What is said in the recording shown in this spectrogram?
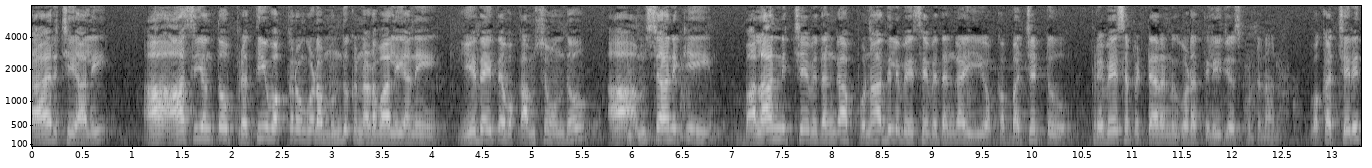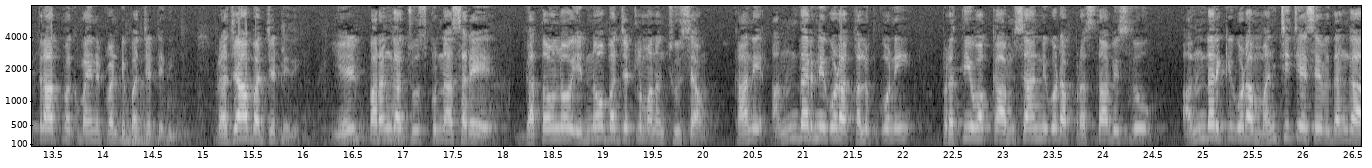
తయారు చేయాలి. ఆ ఆశయంతో ప్రతి ఒక్కరూ కూడా ముందుకు నడవాలి అని ఏదైతే ఒక అంశం ఉందో ఆ అంశానికి బలాన్నిచ్చే విధంగా పునాదులు వేసే విధంగా ఈ యొక్క బడ్జెట్ ప్రవేశపెట్టారని కూడా తెలియజేసుకుంటున్నాను. ఒక చరిత్రాత్మకమైనటువంటి బడ్జెట్ ఇది. ప్రజా బడ్జెట్ ఇది. ఏ పరంగా చూసుకున్నా సరే గతంలో ఎన్నో బడ్జెట్లు మనం చూసాం కానీ అందరినీ కూడా కలుపుకొని ప్రతి ఒక్క అంశాన్ని కూడా ప్రస్తావిస్తూ అందరికీ కూడా మంచి చేసే విధంగా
